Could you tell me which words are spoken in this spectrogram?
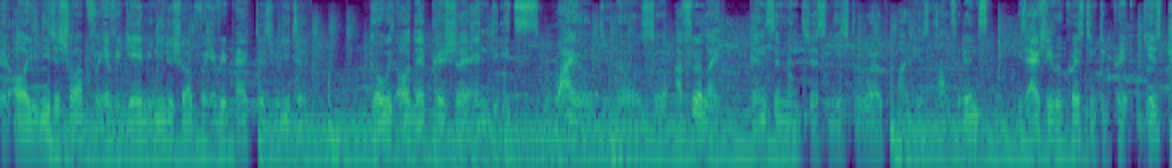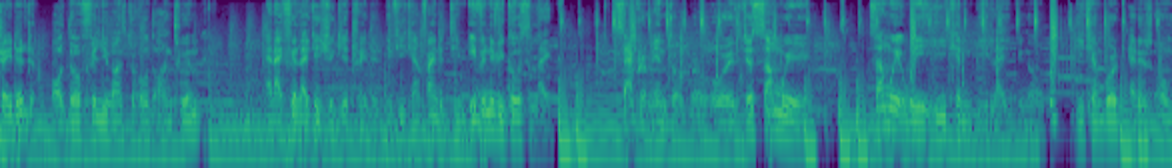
it all, you need to show up for every game. You need to show up for every practice. You need to go with all that pressure, and it's wild, you know. So I feel like Ben Simmons just needs to work on his confidence. He's actually requesting to get traded, although Philly wants to hold on to him. And I feel like he should get traded if he can find a team, even if he goes to like Sacramento, bro, or it's just somewhere, somewhere where he can be like, you know, he can work at his own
